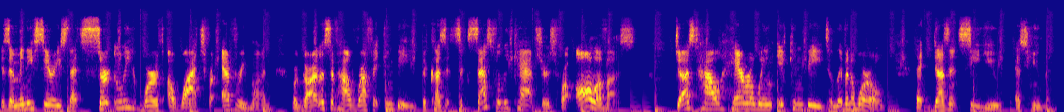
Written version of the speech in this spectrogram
is a miniseries that's certainly worth a watch for everyone, regardless of how rough it can be, because it successfully captures for all of us just how harrowing it can be to live in a world that doesn't see you as human.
